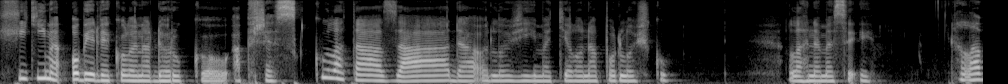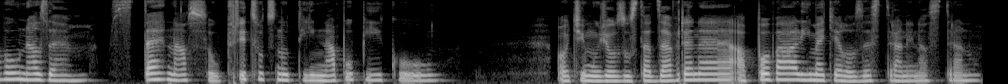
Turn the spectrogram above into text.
chytíme obě dvě kolena do rukou a přes kulatá záda odložíme tělo na podložku. Lehneme si i hlavou na zem, stehna jsou přicucnutý na pupíku, Oči můžou zůstat zavřené a poválíme tělo ze strany na stranu.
